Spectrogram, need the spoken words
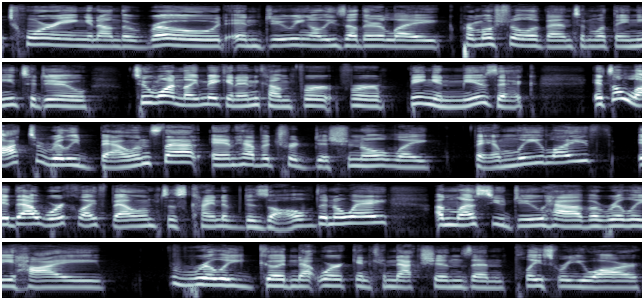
touring and on the road and doing all these other like promotional events and what they need to do to one like make an income for for being in music it's a lot to really balance that and have a traditional like family life. It, that work life balance is kind of dissolved in a way, unless you do have a really high, really good network and connections and place where you are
